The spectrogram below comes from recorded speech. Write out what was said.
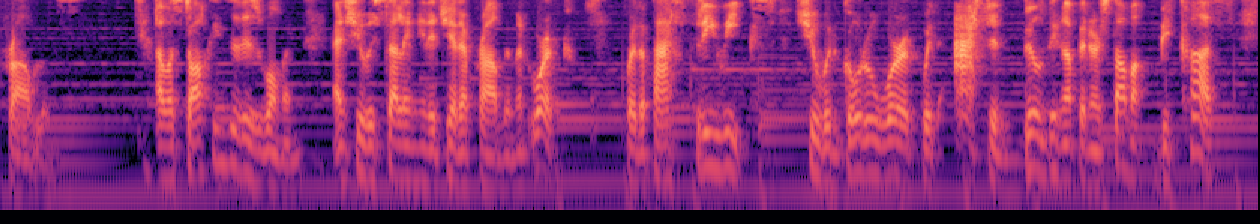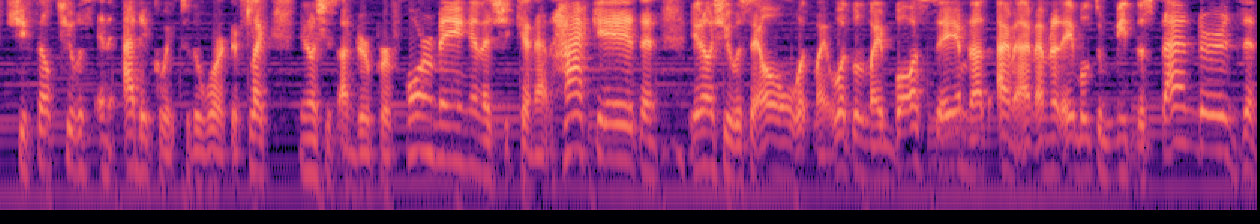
problems. I was talking to this woman and she was telling me that she had a problem at work. For the past three weeks, she would go to work with acid building up in her stomach because she felt she was inadequate to the work. It's like, you know, she's underperforming and that she cannot hack it. And, you know, she would say, Oh, what my, what will my boss say? I'm not, I'm, I'm not able to meet the standards. And,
